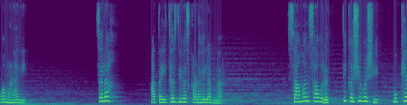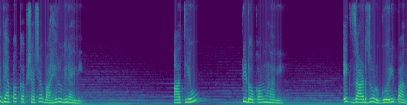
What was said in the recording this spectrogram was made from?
व म्हणाली चला आता इथंच दिवस काढावे लागणार. सामान सावरत ती कशीबशी मुख्याध्यापक कक्षाच्या बाहेर उभी राहिली. आत येऊ ती डोकावून म्हणाली एक जाडजूड गोरीपान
